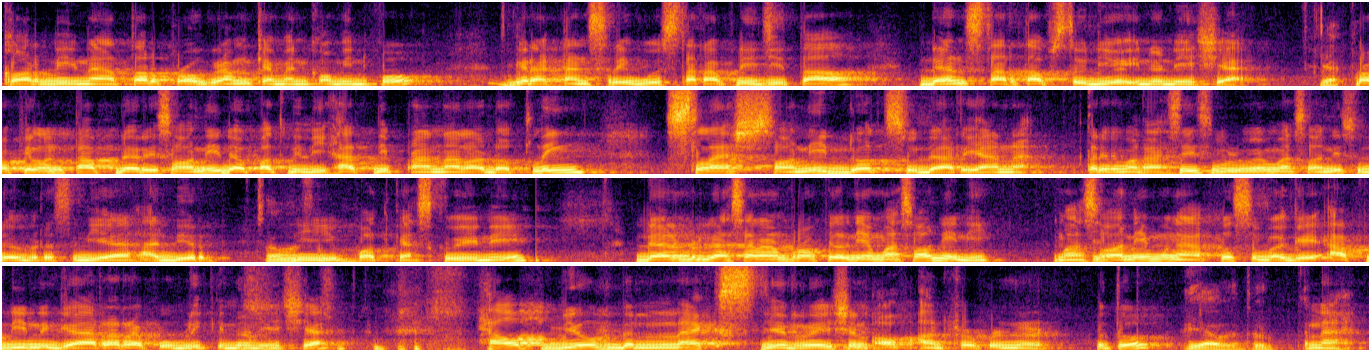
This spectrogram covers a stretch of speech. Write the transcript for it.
Koordinator Program Kemenkominfo, Gerakan Seribu Startup Digital, dan Startup Studio Indonesia. Ya. Profil lengkap dari Sony dapat dilihat di pranala.link slash sony.sudaryana. Terima kasih sebelumnya Mas Sony sudah bersedia hadir Sama-sama. di podcastku ini. Dan berdasarkan profilnya Mas Sony nih, Mas Sony mengaku sebagai abdi negara Republik Indonesia, help build the next generation of entrepreneur. Betul? Iya betul. Nah,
